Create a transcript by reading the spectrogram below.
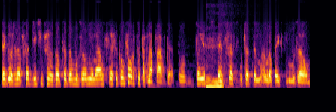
tego, że na przykład dzieci przychodzące do muzeum nie mają strefy komfortu tak naprawdę. To, to jest wstyd we współczesnym europejskim muzeum.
